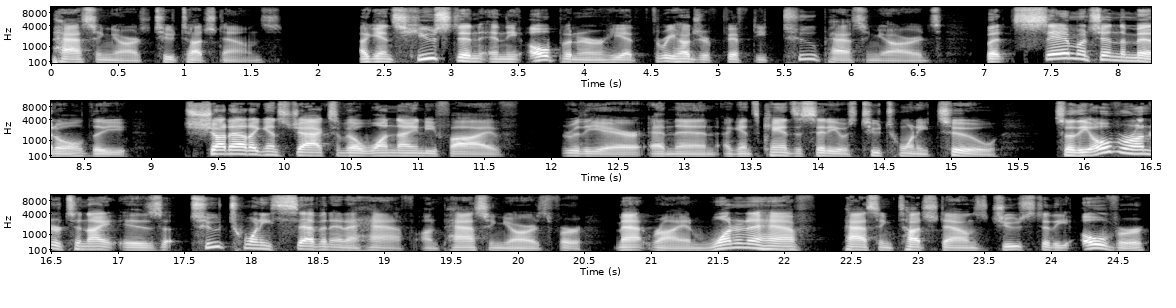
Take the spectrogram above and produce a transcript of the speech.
passing yards, two touchdowns. Against Houston in the opener, he had 352 passing yards, but sandwich in the middle, the shutout against Jacksonville, 195 through the air, and then against Kansas City, it was 222. So the over under tonight is 227 and a half on passing yards for Matt Ryan. One and a half passing touchdowns juice to the over.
